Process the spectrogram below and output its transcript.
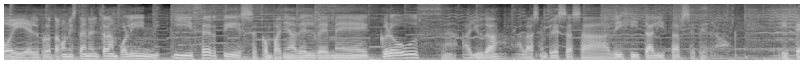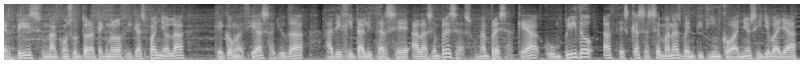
Hoy el protagonista en el trampolín y Certis, compañía del BME Growth, ayuda a las empresas a digitalizarse, Pedro. Y Certis, una consultora tecnológica española que, como decías, ayuda a digitalizarse a las empresas. Una empresa que ha cumplido hace escasas semanas 25 años y lleva ya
